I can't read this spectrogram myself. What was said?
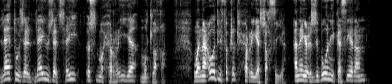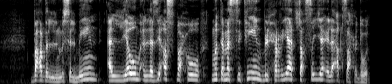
لا توجد لا يوجد شيء اسمه حرية مطلقة. ونعود لفكرة الحرية الشخصية. أنا يعجبوني كثيرا بعض المسلمين اليوم الذي أصبحوا متمسكين بالحريات الشخصية إلى أقصى حدود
